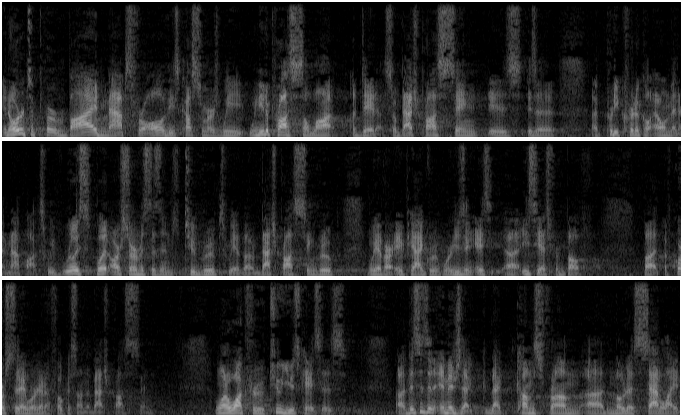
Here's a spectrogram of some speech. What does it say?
in order to provide maps for all of these customers, we, we need to process a lot of data. So, batch processing is, is a, pretty critical element at Mapbox. We've really split our services into two groups. We have a batch processing group, and we have our API group. We're using uh, ECS for both. But of course, today we're going to focus on the batch processing. I want to walk through two use cases uh, this is an image that, that comes from the MODIS satellite.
